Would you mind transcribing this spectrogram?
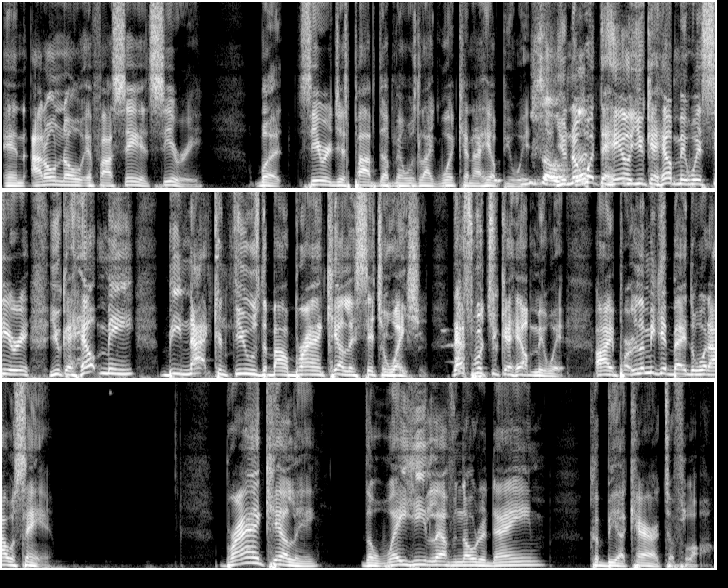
and i don't know if i said siri but siri just popped up and was like what can i help you with? So you know what the hell you can help me with siri? You can help me be not confused about brian kelly's situation. That's what you can help me with. All right let me get back to what i was saying. Brian kelly the way he left notre dame could be a character flaw.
